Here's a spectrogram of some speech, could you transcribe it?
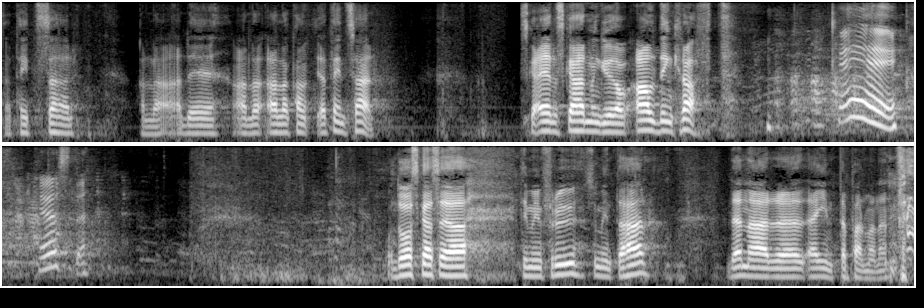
jag tänkte så här. Alla, det, alla, alla kan, jag tänkte så här. Ska älska Herren Gud av all din kraft. Okej, just det. Och då ska jag säga till min fru som inte är här. Den är, eh, är inte permanent.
